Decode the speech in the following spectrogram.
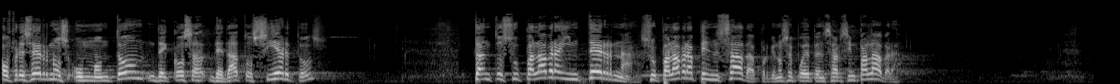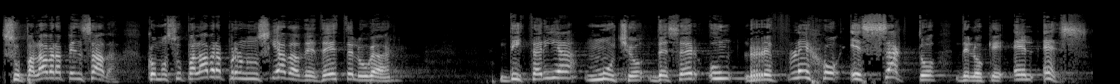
ofrecernos un montón de cosas, de datos ciertos, tanto su palabra interna, su palabra pensada, porque no se puede pensar sin palabra, su palabra pensada, como su palabra pronunciada desde este lugar, distaría mucho de ser un reflejo exacto de lo que Él es.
